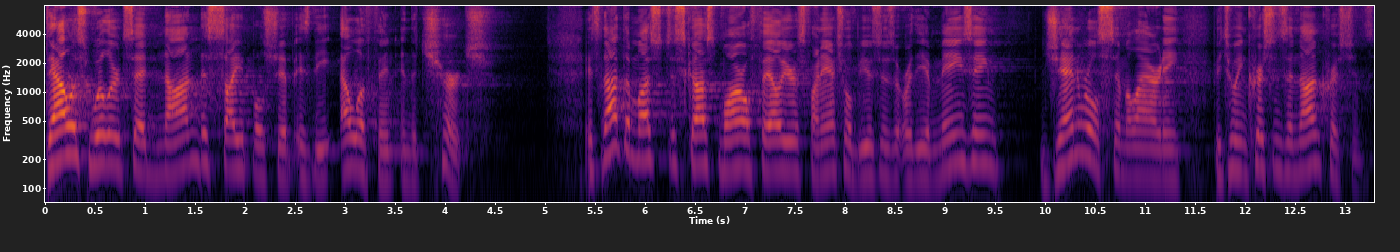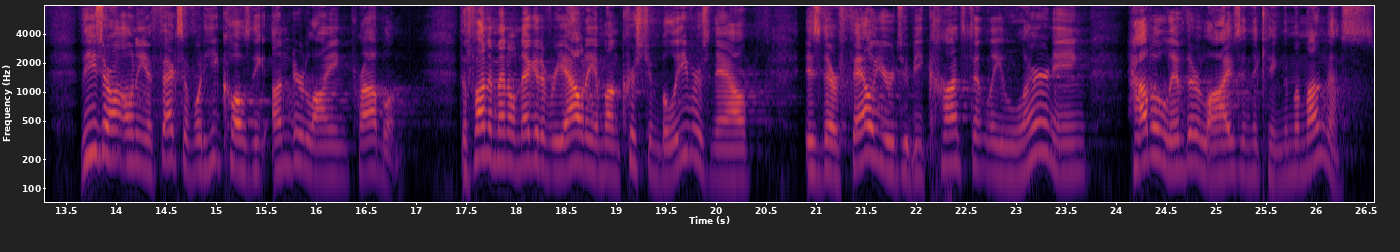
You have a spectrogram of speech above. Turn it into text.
Dallas Willard said non discipleship is the elephant in the church. It's not the much discussed moral failures, financial abuses, or the amazing general similarity between Christians and non Christians. These are only effects of what he calls the underlying problem. The fundamental negative reality among Christian believers now is their failure to be constantly learning how to live their lives in the kingdom among us.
